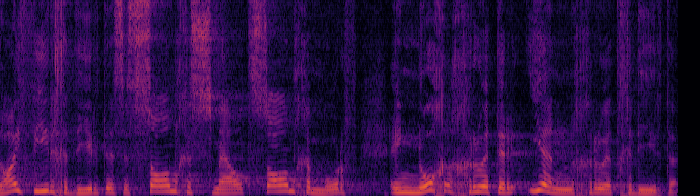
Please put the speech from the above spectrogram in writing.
Daai vier gedeeltes is saamgesmeld, saamgemorf en nog 'n groter een groot gedierte.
